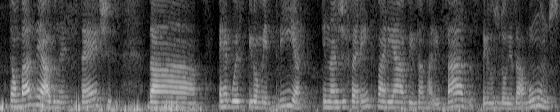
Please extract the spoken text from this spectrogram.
Então, baseado nesses testes da ergoespirometria, e nas diferentes variáveis analisadas pelos dois alunos,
